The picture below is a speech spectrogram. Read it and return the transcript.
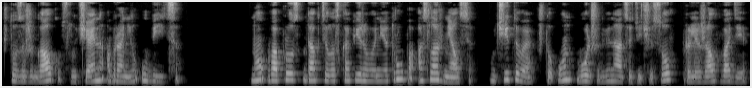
что зажигалку случайно обронил убийца. Но вопрос дактилоскопирования трупа осложнялся, учитывая, что он больше 12 часов пролежал в воде.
